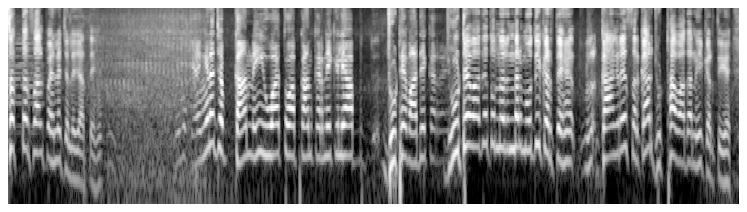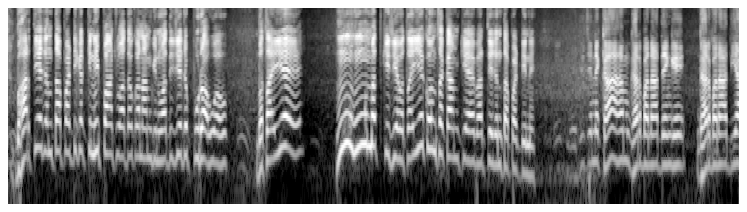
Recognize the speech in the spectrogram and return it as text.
सत्तर साल पहले चले जाते हैं। वो कहेंगे ना जब काम नहीं हुआ तो आप काम करने के लिए आप झूठे वादे कर रहे हैं। झूठे वादे तो नरेंद्र मोदी करते हैं कांग्रेस सरकार झूठा वादा नहीं करती है। भारतीय जनता पार्टी का किन्हीं पाँच वादों का नाम गिनवा दीजिए जो पूरा हुआ हो। बताइए हूँ हूँ मत कीजिए बताइए कौन सा काम किया है भारतीय जनता पार्टी ने? मोदी जी ने कहा हम घर बना देंगे। घर बना दिया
